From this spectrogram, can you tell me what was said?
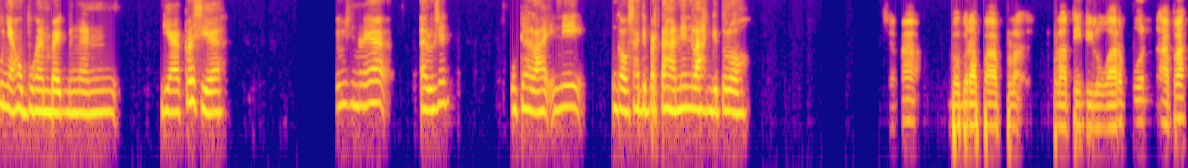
punya hubungan baik dengan diakres ya. Tapi sebenarnya harusnya udahlah ini nggak usah dipertahanin lah gitu loh. Karena beberapa pelatih di luar pun apa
